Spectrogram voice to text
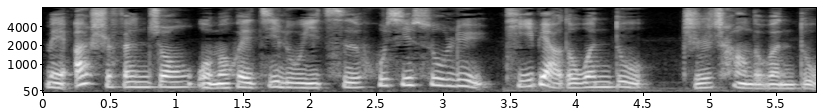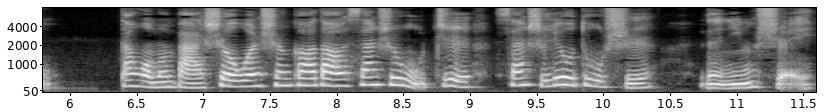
每二十分钟，我们会记录一次呼吸速率、体表的温度、直肠的温度。当我们把设温升高到三十五至三十六度时，冷凝水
